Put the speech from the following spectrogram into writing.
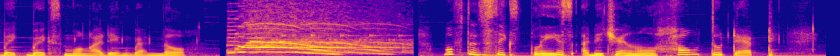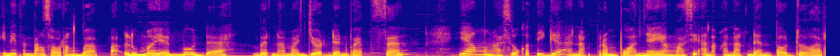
baik-baik semua nggak ada yang bandel. Move to the sixth place, ada channel How to Dad ini tentang seorang bapak lumayan muda bernama Jordan Watson yang mengasuh ketiga anak perempuannya yang masih anak-anak dan toddler.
